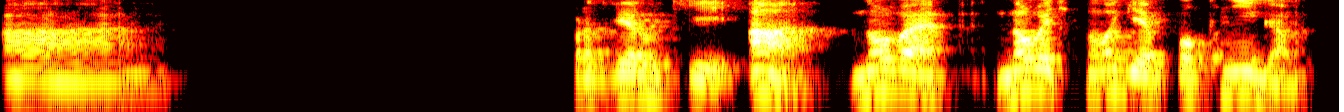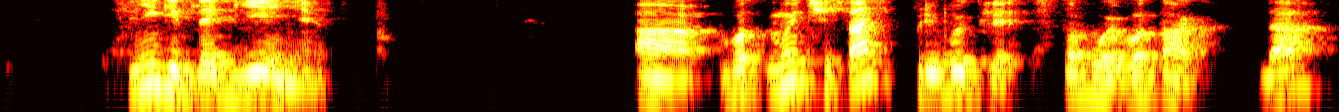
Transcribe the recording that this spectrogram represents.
а, про две руки. А, новая, новая технология по книгам. Книги для гениев. А, вот мы читать привыкли с тобой вот так, да?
